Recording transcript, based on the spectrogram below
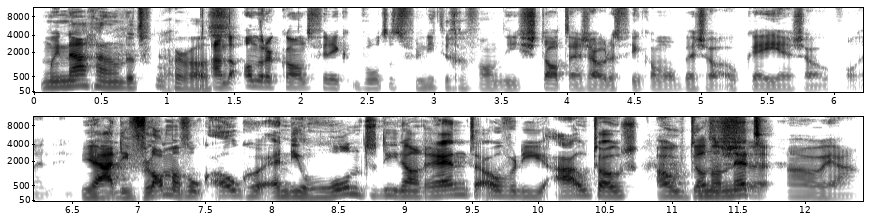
Moet je nagaan hoe dat Ja. vroeger was. Aan de andere kant vind ik bijvoorbeeld het vernietigen van die stad en zo. Dat vind ik allemaal best wel oké en zo. En, en, Ja, die vlammen vond ik ook. En die hond die dan rent over die auto's. Oh, dat is... net- eh, oh ja.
